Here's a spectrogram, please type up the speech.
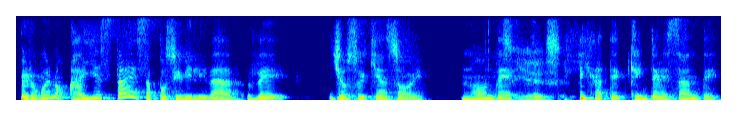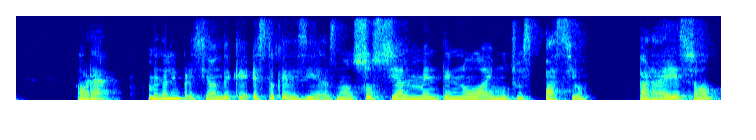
Pero bueno, ahí está esa posibilidad de yo soy quien soy, ¿no? De, Así es. Fíjate qué interesante. Ahora, me da la impresión de que esto que decías, ¿no? Socialmente no hay mucho espacio para eso,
